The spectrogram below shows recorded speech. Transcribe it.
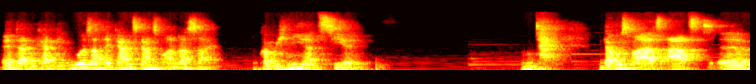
äh, dann kann die Ursache ganz, ganz woanders sein. Da komme ich nie ans Ziel. Und da muss man als Arzt äh,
